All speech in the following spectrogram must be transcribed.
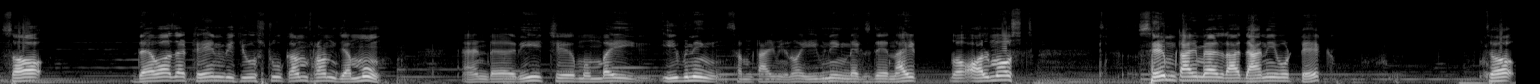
so there was a train which used to come from Jammu and uh, reach uh, Mumbai evening sometime, you know, evening next day, night, so almost same time as Rajdhani would take. So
